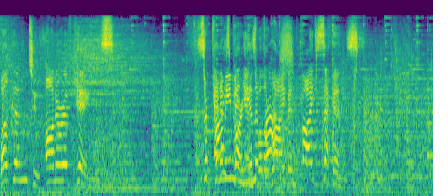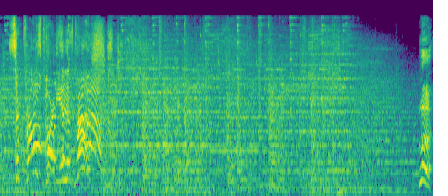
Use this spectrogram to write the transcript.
Welcome to Honor of Kings. Surprise Enemy party minions in the will press. arrive in five seconds. Surprise party in the press. Look,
